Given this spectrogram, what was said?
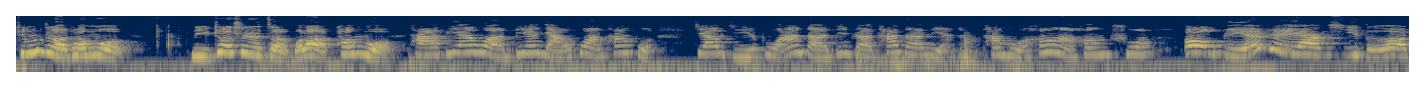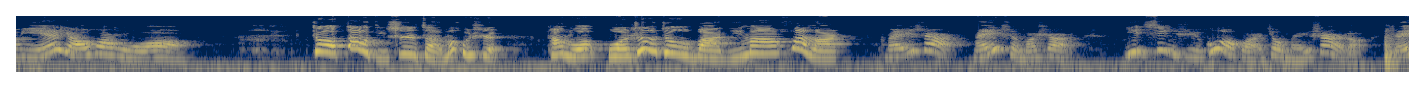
听着，汤姆，你这是怎么了，汤姆？他边问边摇晃汤姆。焦急不安地盯着他的脸，汤姆哼了哼，说：“哦，别这样，西德，别摇晃我。这到底是怎么回事？”汤姆，我这就把姨妈换来。没事儿，没什么事儿，一兴许过会儿就没事儿了。谁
